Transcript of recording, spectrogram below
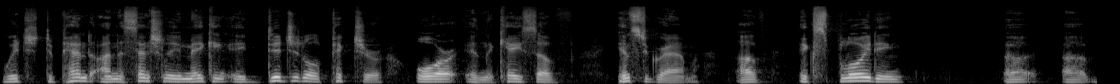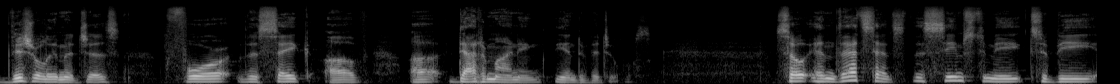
which depend on essentially making a digital picture, or in the case of Instagram, of exploiting uh, uh, visual images for the sake of uh, data mining the individuals. So, in that sense, this seems to me to be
